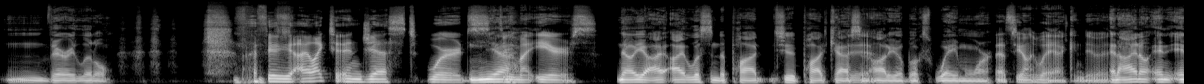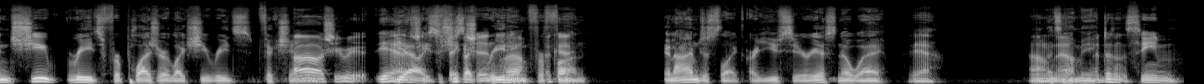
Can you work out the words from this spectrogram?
very little. I feel you. I like to ingest words Yeah. through my ears. No, yeah, I, I listen to pod to podcasts and Yeah. audiobooks way more. That's the only way I can do it. And I don't and and she reads for pleasure, like she reads fiction. oh, she re- yeah, yeah, she's, so she's like reading Wow, for okay. fun. And I'm just like, are you serious? No way. Yeah, I don't That's know. not me. It doesn't seem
